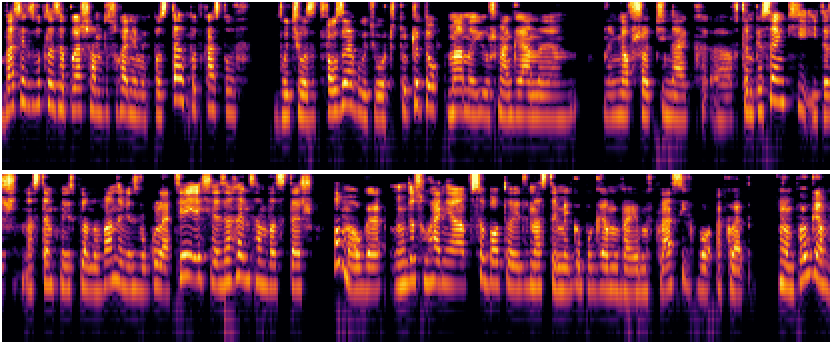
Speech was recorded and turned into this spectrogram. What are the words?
Was jak zwykle zapraszam do słuchania moich pozostałych podcastów. Wróciło ZVZ, wróciło Czytu Czytu. Mamy już nagrany najnowszy odcinek e, w tym piosenki i też następny jest planowany, więc w ogóle dzieje się. Zachęcam Was też, pomogę do słuchania w sobotę o 11 mojego programu w Classic, bo akurat mam program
